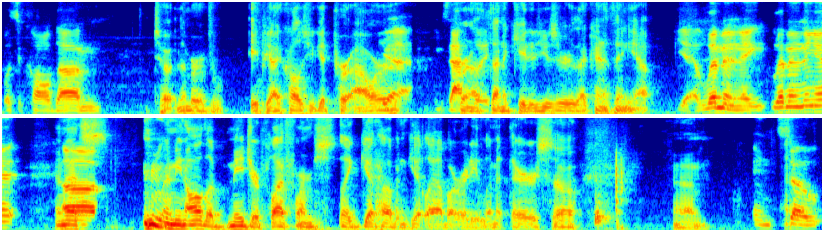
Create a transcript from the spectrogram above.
what's it called? Um, To number of API calls you get per hour yeah, exactly. for an authenticated user, that kind of thing. Yeah. Yeah, limiting limiting it. And that's, I mean, all the major platforms like GitHub and GitLab already limit theirs. So, um, and so,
